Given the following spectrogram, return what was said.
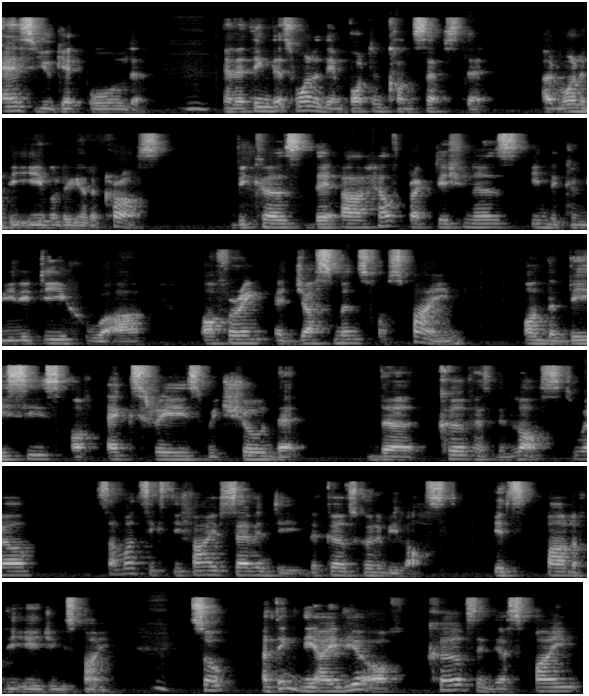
as you get older. Mm. And I think that's one of the important concepts that I'd want to be able to get across because there are health practitioners in the community who are offering adjustments for spine on the basis of x rays which show that the curve has been lost. Well, someone 65, 70, the curve's going to be lost. It's part of the aging spine. Hmm. So I think the idea of curves in their spine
